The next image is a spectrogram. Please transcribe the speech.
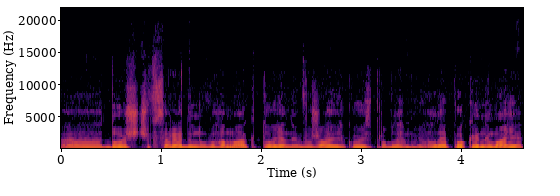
е, дощ всередину в гамак, то я не вважаю якоюсь проблемою. Але поки немає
